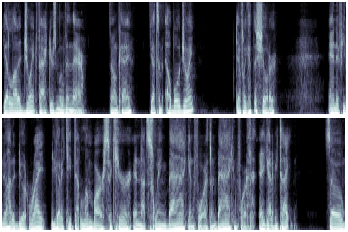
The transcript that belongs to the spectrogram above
you got a lot of joint factors moving there. Okay. Got some elbow joint, definitely got the shoulder. And if you know how to do it right, you got to keep that lumbar secure and not swing back and forth and back and forth. You got to be tight. So,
